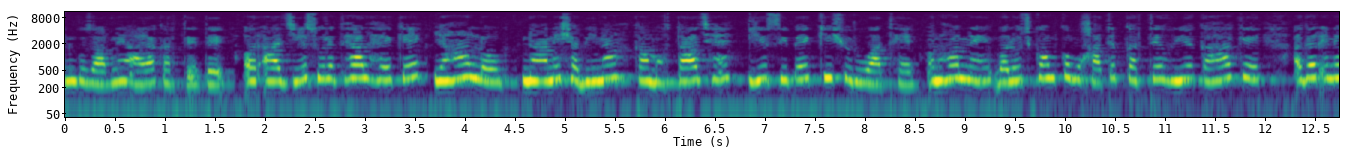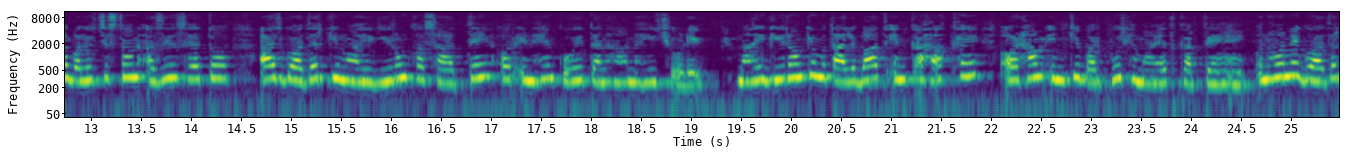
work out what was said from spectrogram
دن گزارنے آیا کرتے تھے۔ اور آج یہ صورتحال ہے کہ یہاں لوگ نان شبینہ کا محتاج ہیں۔ یہ سپیک کی شروعات ہے۔ انہوں نے بلوچ قوم کو مخاطب کرتے ہوئے کہا کہ اگر انہیں بلوچستان عزیز ہے تو آج گوادر کی ماہی گیروں کا ساتھ دیں اور انہیں کوئی تنہا نہیں چھوڑے۔ ماہی گیروں کے مطالبات ان کا حق ہے اور ہم ان کی بھرپور حمایت کرتے ہیں۔ انہوں نے گوادر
